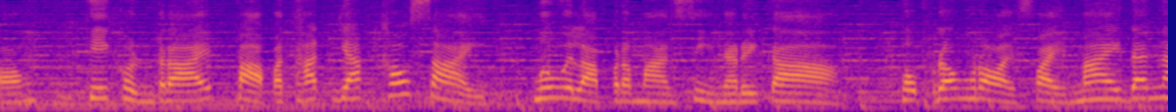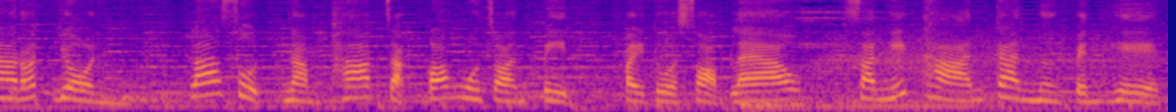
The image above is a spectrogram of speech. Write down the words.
12 ที่คนร้ายป่าประทัดยักษ์เข้าใส่ เมื่อเวลาประมาณ 4 นาฬิกา พบร่องรอยไฟไหม้ด้านหน้ารถยนต์ ล่าสุดนำภาพจากกล้องวงจรปิด ไปตรวจสอบแล้ว สันนิษฐานการเมืองเป็นเหตุ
